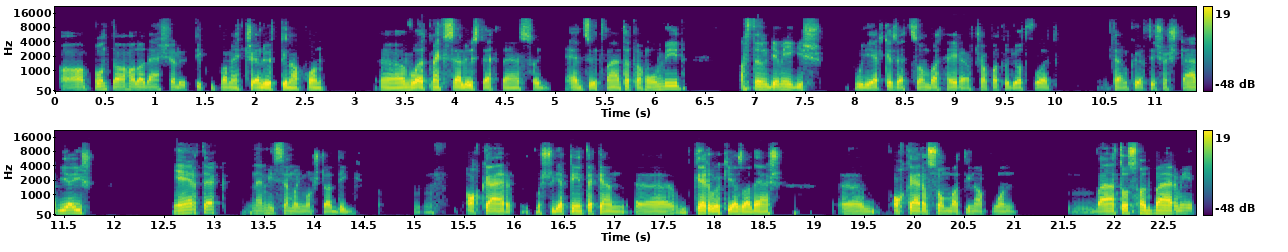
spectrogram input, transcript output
a pont a haladás előtti kupa meccs előtti napon volt megszellőztetve ez, hogy edzőt váltat a Honvéd, aztán ugye mégis úgy érkezett szombathelyre a csapat, hogy ott volt Temkört és a stábja is, nyertek, nem hiszem, hogy most addig akár, most ugye pénteken uh, kerül ki az adás, uh, akár a szombati napon változhat bármi.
